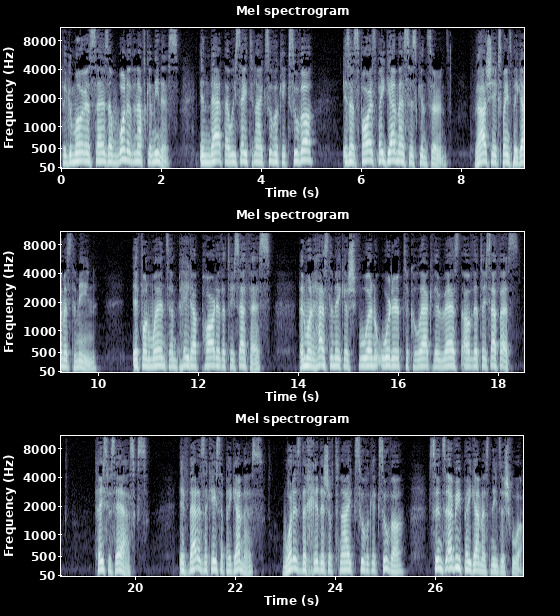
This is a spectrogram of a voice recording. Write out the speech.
The Gemara says that one of the nafkaminas in that that we say tonight ksuva kiksuva is as far as pegemes is concerned. Rashi explains pegemes to mean if one went and paid up part of the tesefes, then one has to make a shvu in order to collect the rest of the tesefes. Tesis asks, if that is the case of pegemes, what is the chiddush of tonight ksuva kiksuva? Since every pegemes needs a shvua,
